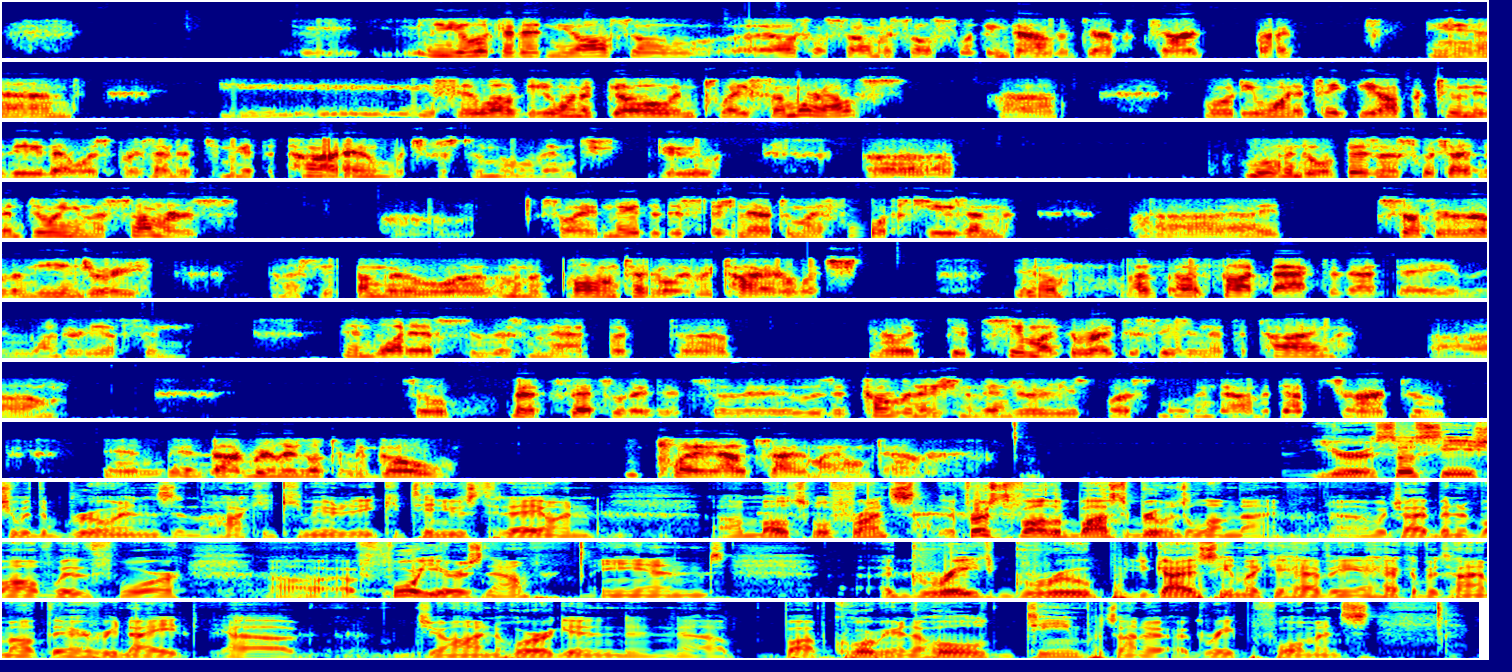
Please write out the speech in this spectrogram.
you look at it, and you also, I also saw myself slipping down the depth chart, right? And you say, well, do you want to go and play somewhere else? Uh, or do you want to take the opportunity that was presented to me at the time, which was to move into uh, move into a business, which I'd been doing in the summers. Um, so I had made the decision after my fourth season. Uh, I suffered another knee injury, and I said I'm going to uh, I'm going to voluntarily retire. Which, you know, I've, I've thought back to that day and, and wondered if and and what ifs and this and that, but uh, you know, it, it seemed like the right decision at the time. Um, so that's that's what I did. So it was a combination of injuries plus moving down the depth chart and and, and not really looking to go play outside of my hometown. Your association with the Bruins and the hockey community continues today on uh, multiple fronts. First of all, the Boston Bruins alumni, uh, which I've been involved with for uh, four years now, and a great group. You guys seem like you're having a heck of a time out there every night. Uh, John Horgan and uh, Bob Cormier and the whole team puts on a, a great performance.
